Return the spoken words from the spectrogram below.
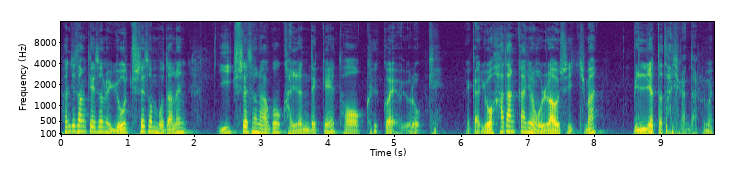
현재 상태에서는 요 추세선보다는 이 추세선하고 관련된 게 더 클 거예요. 요렇게. 그러니까 요 하단까지는 올라올 수 있지만 밀렸다 다시 간다. 그러면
